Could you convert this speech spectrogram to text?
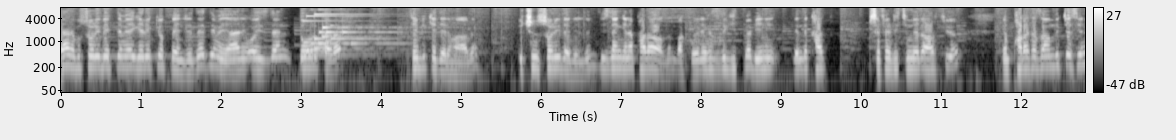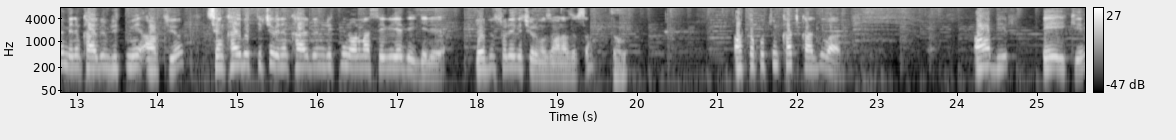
Yani bu soruyu beklemeye gerek yok bence de değil mi? Yani o yüzden doğru karar. Tebrik ederim abi. Üçüncü soruyu da bildim. Bizden gene para aldın. Bak böyle hızlı gitme. Beni bende kalp bu sefer ritimleri artıyor. Ben para kazandıkça senin benim kalbim ritmi artıyor. Sen kaybettikçe benim kalbim ritmi normal seviyeye de geliyor. Dördüncü soruya geçiyorum o zaman hazırsan. Tamam. Ahtapotun kaç kalbi vardır? A1, B2,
